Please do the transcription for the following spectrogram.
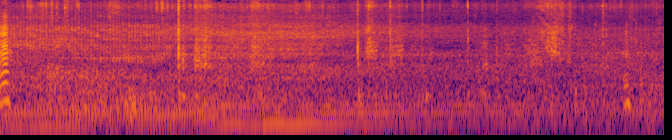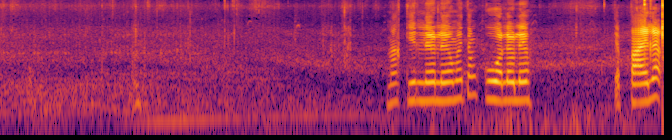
อะ มากินเร็วๆ ไม่ต้องกลัวเร็วๆ จะไปแล้ว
